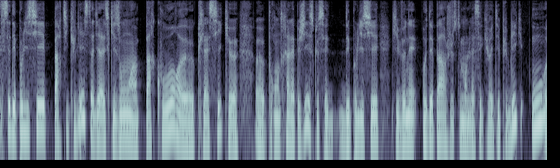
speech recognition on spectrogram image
c'est des policiers particuliers, c'est-à-dire est-ce qu'ils ont un parcours euh, classique euh, pour entrer à la PJ Est-ce que c'est des policiers qui venaient au départ justement de la sécurité publique ou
